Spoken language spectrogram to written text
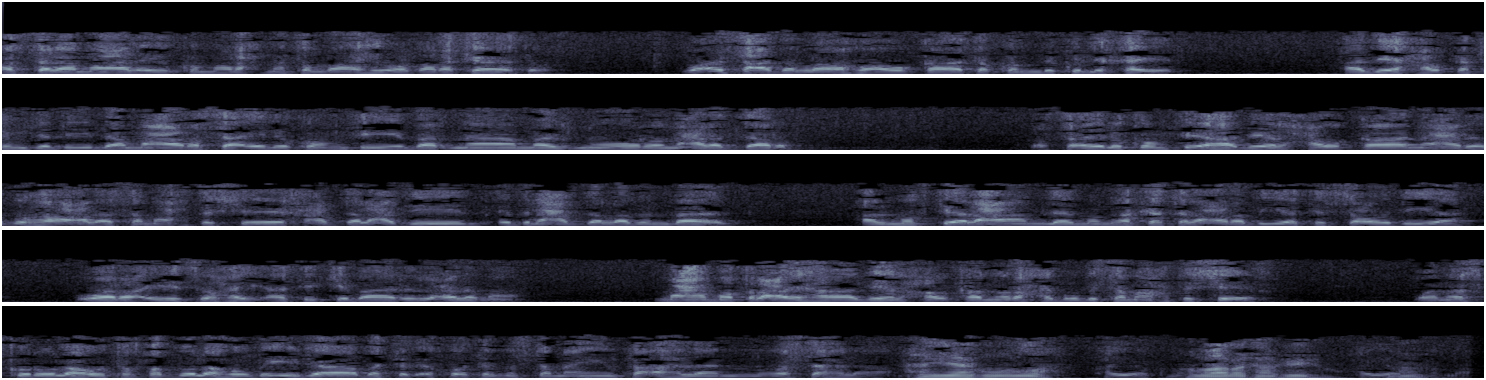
السلام عليكم ورحمة الله وبركاته. وأسعد الله أوقاتكم بكل خير. هذه حلقة جديدة مع رسائلكم في برنامج نور على الدرب. رسائلكم في هذه الحلقة نعرضها على سماحة الشيخ عبد العزيز ابن عبد الله بن باز المفتي العام للمملكة العربية السعودية ورئيس هيئة كبار العلماء. مع مطلع هذه الحلقة نرحب بسماحة الشيخ. ونشكر له تفضله بإجابة الإخوة المستمعين فأهلا وسهلا. حياكم الله. حياكم الله. وبارك فيكم. حياكم الله.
